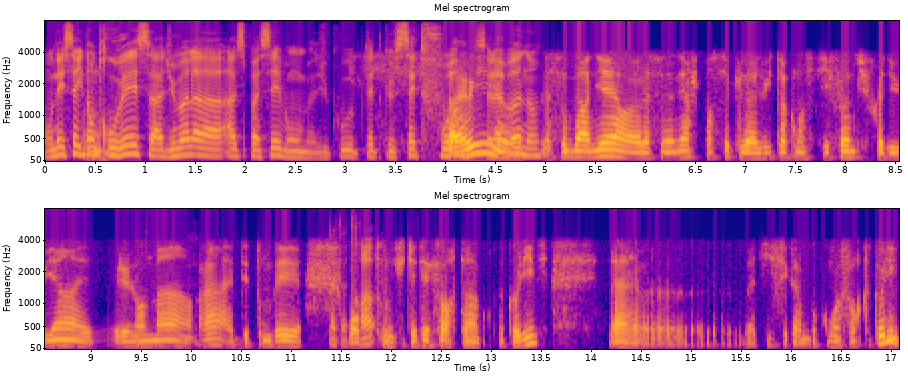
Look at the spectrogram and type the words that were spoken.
on essaye d'en Mm. trouver. Ça a du mal à, à se passer. Bon, bah, du coup, peut-être que cette fois, Bah oui, c'est la euh, bonne. hein. La semaine dernière, euh, la semaine dernière, je pensais que la victoire contre Stephen, tu ferais du bien, et, et le lendemain, voilà, elle était tombée. Bon, contre une fille qui était forte, hein, contre Collins. Là, euh, Baptiste, c'est quand même beaucoup moins fort que Collins.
